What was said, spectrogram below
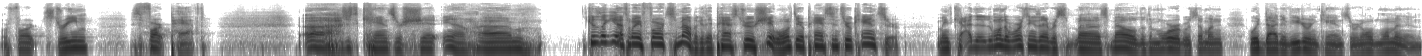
or fart stream, his fart path. Uh, just cancer shit, you know. Um, because like yeah, that's why farts smell because they pass through shit. Well, if they were passing through cancer, I mean, one of the worst things I ever uh, smelled at the morgue was someone who had died of uterine cancer, an old woman,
